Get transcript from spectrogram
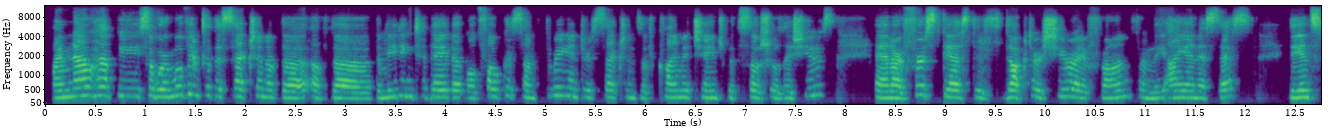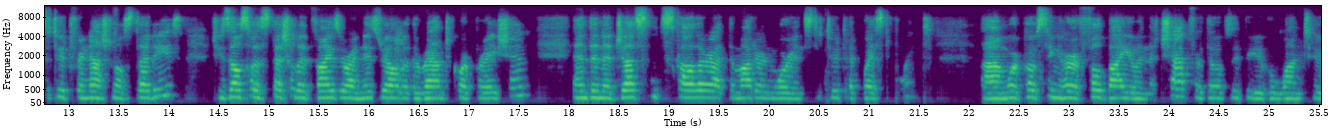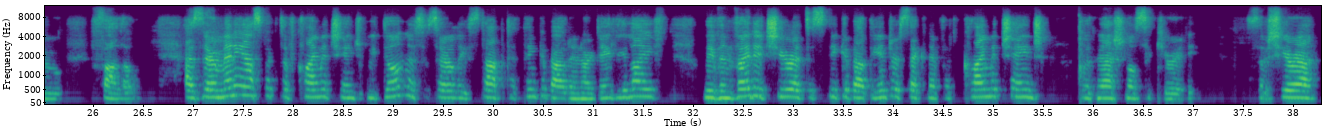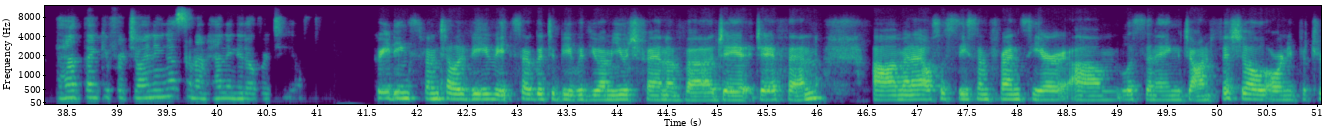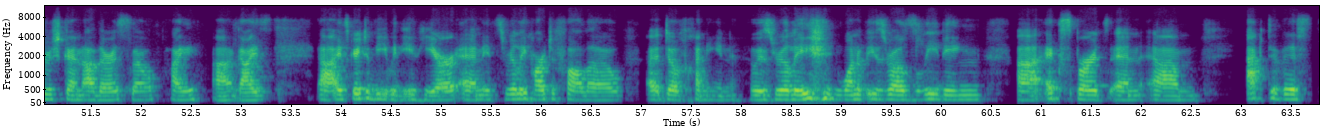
I'm now happy, so we're moving to the section of the, of the, the meeting today that will focus on three intersections of climate change with social issues. And our first guest is Dr. Shira Efron from the INSS, the Institute for National Studies. She's also a special advisor on Israel with the Rand Corporation and an adjustment scholar at the Modern War Institute at West Point. Um, we're posting her full bio in the chat for those of you who want to follow. As there are many aspects of climate change we don't necessarily stop to think about in our daily life, we've invited Shira to speak about the intersection of climate change with national security. So Shira, thank you for joining us and I'm handing it over to you. Greetings from Tel Aviv. It's so good to be with you. I'm a huge fan of uh, J JFN. Um, and I also see some friends here um, listening, John Fishel, Orni Petruschka, and others. So hi, uh, guys. Uh, it's great to be with you here. And it's really hard to follow uh, Dov Khenin, who is really one of Israel's leading uh, experts and um, activists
